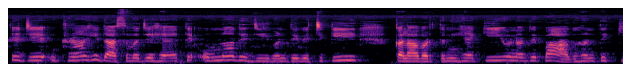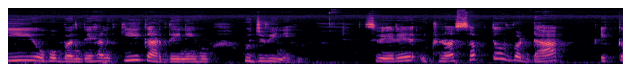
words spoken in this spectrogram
ਅਤੇ ਜੇ ਉੱਠਣਾ ਹੀ ਦਸ ਵਜੇ ਹੈ ਅਤੇ ਉਹਨਾਂ ਦੇ ਜੀਵਨ ਦੇ ਵਿੱਚ ਕੀ ਕਲਾ ਵਰਤਣੀ ਹੈ? ਕੀ ਉਹਨਾਂ ਦੇ ਭਾਗ ਹਨ ਅਤੇ ਕੀ ਉਹ ਬੰਦੇ ਹਨ? ਕੀ ਕਰਦੇ ਨੇ ਉਹ? ਕੁਝ ਵੀ ਨਹੀਂ। ਸਵੇਰੇ ਉੱਠਣਾ ਸਭ ਤੋਂ ਵੱਡਾ ਇੱਕ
